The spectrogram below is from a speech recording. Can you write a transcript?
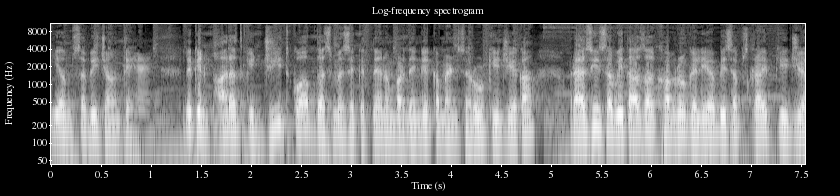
ये हम सभी जानते हैं। लेकिन भारत की जीत को आप दस में से कितने नंबर देंगे, कमेंट ज़रूर कीजिएगा। और ऐसी सभी ताज़ा खबरों के लिए भी सब्सक्राइब कीजिए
